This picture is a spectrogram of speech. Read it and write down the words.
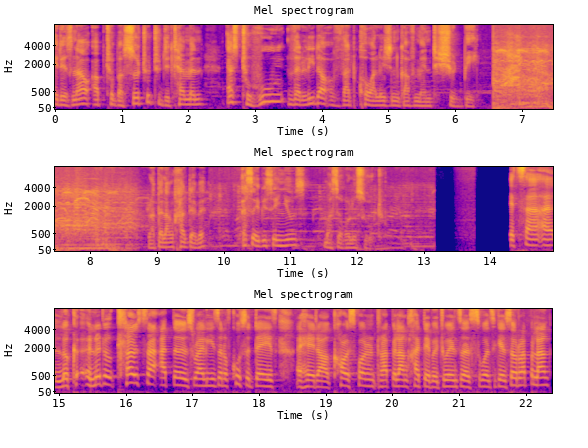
it is now up to Basotho to determine as to who the leader of that coalition government should be. Rapelang Khatebe, SABC News, Maseru Lesotho. Let's uh, look a little closer at those rallies and of course the days ahead. Our correspondent Rapelang Khatebe joins us once again. So Rapelang,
